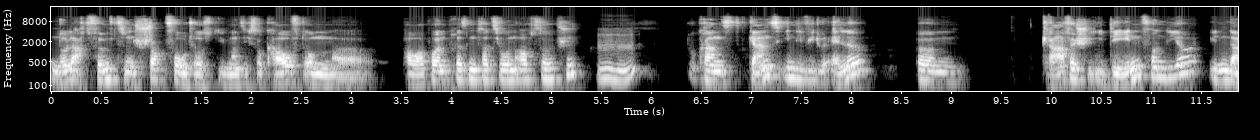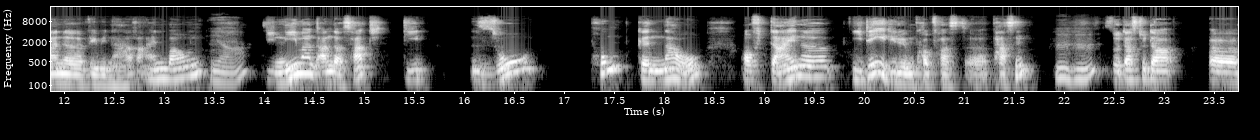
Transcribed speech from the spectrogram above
0815 Stockfotos, die man sich so kauft, um äh, PowerPoint-Präsentationen aufzuhübschen. Mhm. Du kannst ganz individuelle ähm, grafische Ideen von dir in deine Webinare einbauen, ja. die niemand anders hat, die so punktgenau auf deine Idee, die du im Kopf hast, äh, passen mhm. sodass du da, äh,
